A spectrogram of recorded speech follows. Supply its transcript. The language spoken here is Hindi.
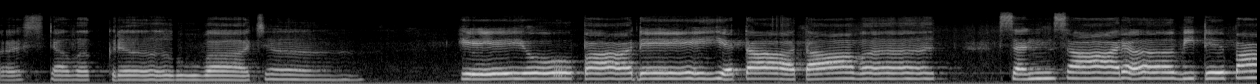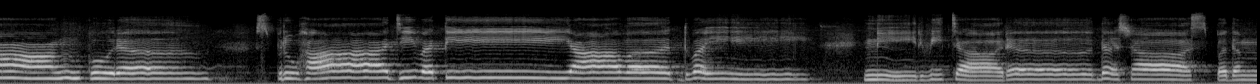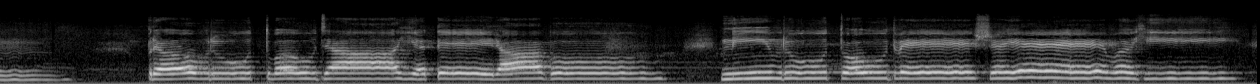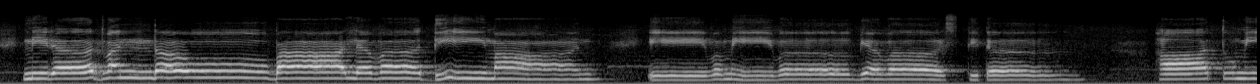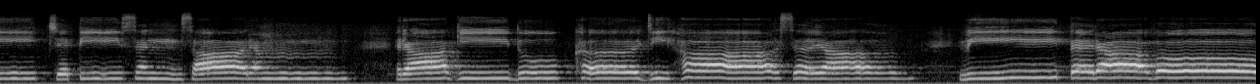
अष्टवक्र उवाच। हेयोपादेयता तावत् संसारविटपाङ्कुर स्पृहा जीवती यावद्वै निर्विचारदशास्पदम् प्रवृत्वौ जायते रागो। निवृत्तौ द्वेषयेव हि निरद्वन्द्वौ बालवधीमान्। एवमेव व्यवस्थित। हातुमिच्छति संसारम् रागी दुःखजिहासया वीतरागो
